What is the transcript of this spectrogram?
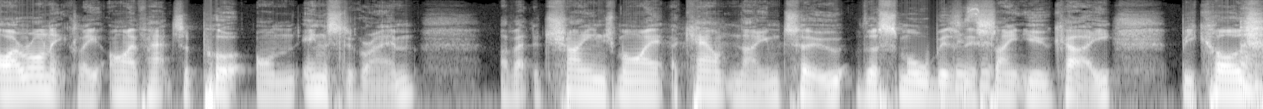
ironically, I've had to put on Instagram. I've had to change my account name to the Small Business Business- Saint UK because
